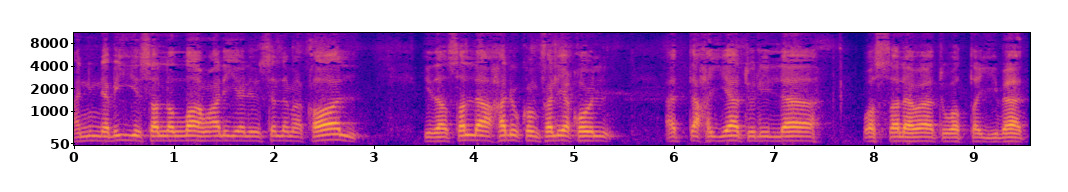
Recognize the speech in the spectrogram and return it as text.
عن النبي صلى الله عليه وسلم قال إذا صلى أحدكم فليقل التحيات لله والصلوات والطيبات.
